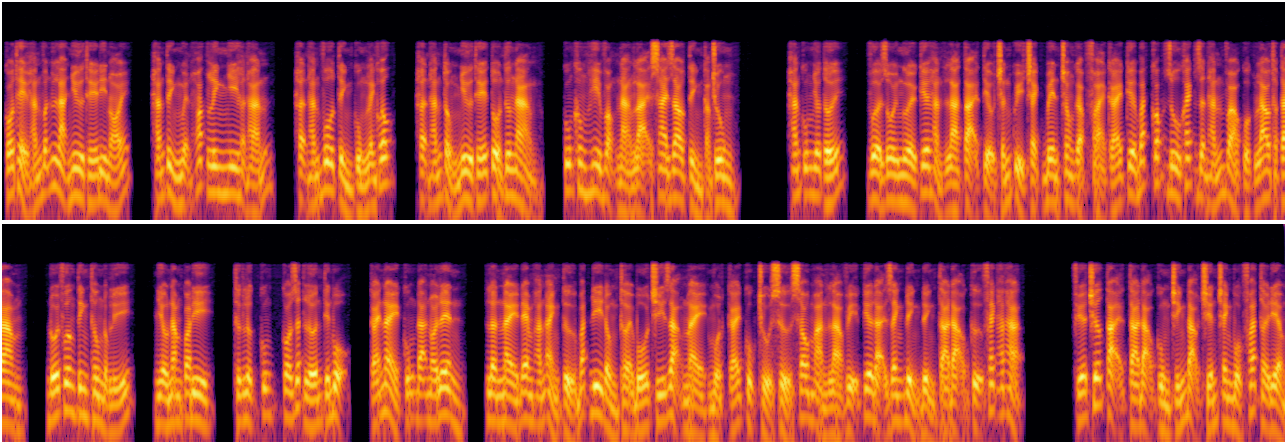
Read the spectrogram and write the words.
có thể hắn vẫn là như thế đi nói, hắn tình nguyện hoác linh nhi hận hắn hận hắn vô tình cùng lãnh gốc hận hắn tổng như thế tổn thương nàng, cũng không hy vọng nàng lại sai giao tình cảm chung. Hắn cũng nhớ tới, vừa rồi người kia hẳn là tại tiểu trấn quỷ trạch bên trong gặp phải cái kia bắt cóc du khách dẫn hắn vào cuộc lao thập tam, đối phương tinh thông độc lý, nhiều năm qua đi, thực lực cũng có rất lớn tiến bộ, cái này cũng đã nói lên, lần này đem hắn ảnh tử bắt đi đồng thời bố trí dạng này một cái cục chủ sử sau màn là vị kia đại danh đỉnh đỉnh tà đạo cự phách hát hạt phía trước tại tà đạo cùng chính đạo chiến tranh bộc phát thời điểm,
